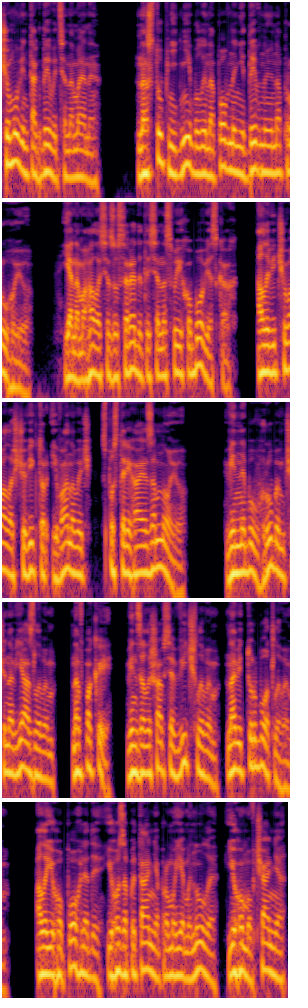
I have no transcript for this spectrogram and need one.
Чому він так дивиться на мене? Наступні дні були наповнені дивною напругою. Я намагалася зосередитися на своїх обов'язках, але відчувала, що Віктор Іванович спостерігає за мною. Він не був грубим чи нав'язливим, навпаки, він залишався ввічливим, навіть турботливим. Але його погляди, його запитання про моє минуле, його мовчання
